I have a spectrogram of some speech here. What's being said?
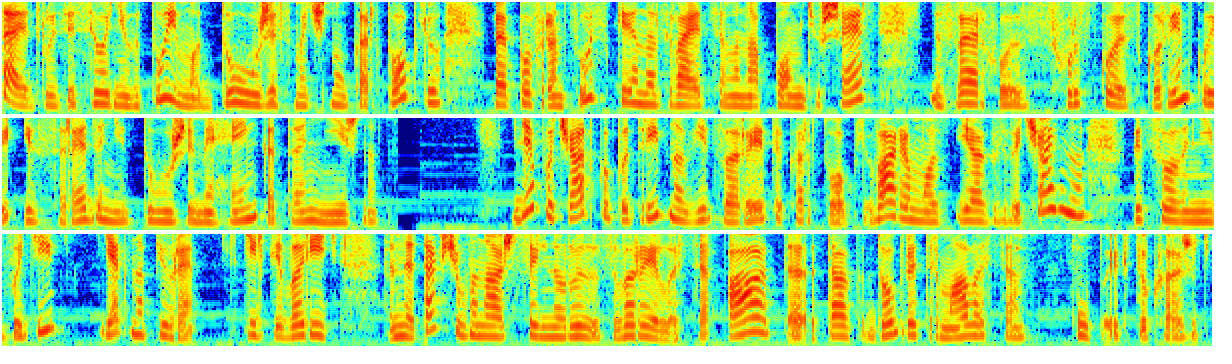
Вітаю, друзі! Сьогодні готуємо дуже смачну картоплю е, по-французьки. Називається вона duchesse, зверху з хрусткою скоринкою і всередині дуже м'ягенька та ніжна. Для початку потрібно відварити картоплю. Варимо, як звичайно, в підсоленій воді, як на пюре. Тільки варіть не так, щоб вона аж сильно розварилася, а так добре трималася купи, як то кажуть.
